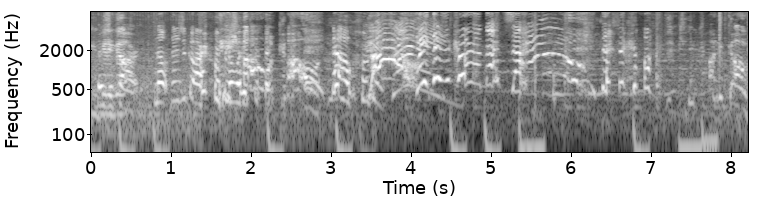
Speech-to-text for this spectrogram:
You There's gonna a car. No, there's a car. I'm. Go, go. No. Go! Wait, there's a car on that side. There's a car. You gotta go.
